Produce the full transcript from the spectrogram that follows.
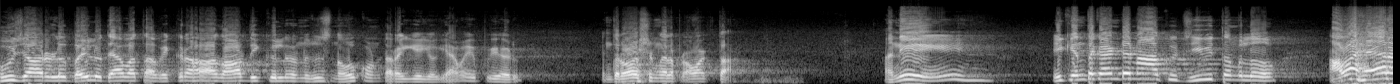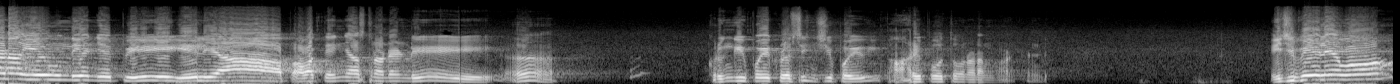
పూజారులు బయలు దేవత విగ్రహార్థికులు నన్ను చూసి నవ్వుకుంటారు. అయ్యయ్యో ఏమైపోయాడు? ఇంత రోషం గల ప్రవక్త. అని ఇక ఇంతకంటే నాకు జీవితంలో అవహేళన ఏముంది అని చెప్పి ఏలియా ప్రవక్త ఏం చేస్తున్నాడండి? కృంగిపోయి కృషించిపోయి పారిపోతూ ఉన్నాడు అనమాట అండి. ఇజిబేలేమో?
